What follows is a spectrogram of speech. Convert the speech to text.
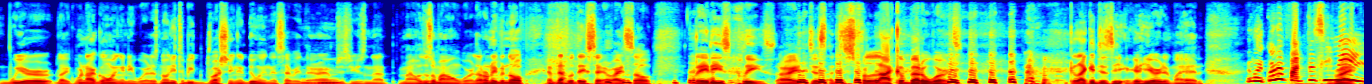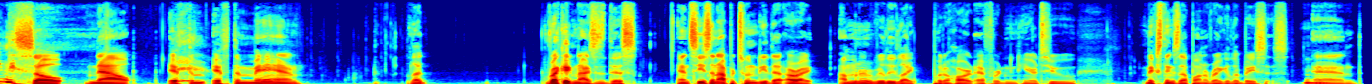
we're like we're not going anywhere. There's no need to be rushing and doing this every day. I'm Mhm. just using that my those are my own words. I don't even know if, if that's what they say. All right, so ladies, please, all right, just just for lack of better words, because I could just I could hear it in my head. You're like, what the fuck does he Right. mean? So now, if the if the man let recognizes this and sees an opportunity that all right, I'm gonna really like put a hard effort in here to mix things up on a regular basis, Mhm. and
